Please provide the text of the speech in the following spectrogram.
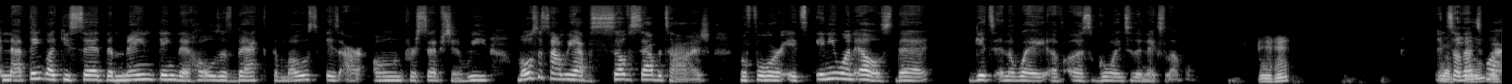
and I think, like you said, the main thing that holds us back the most is our own perception. We most of the time we have self sabotage before it's anyone else that gets in the way of us going to the next level. Mm-hmm. And Absolutely. so that's why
